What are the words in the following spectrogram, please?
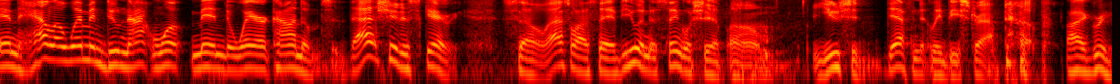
and hella women do not want men to wear condoms. That shit is scary. So that's why I say if you in a single ship, um, you should definitely be strapped up. I agree.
